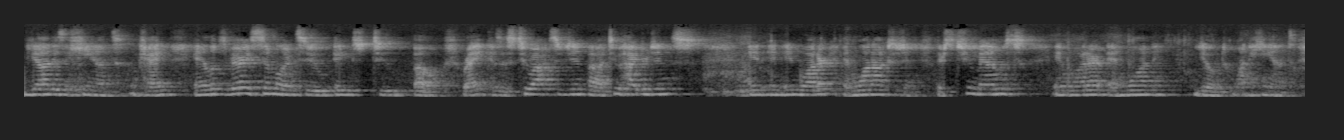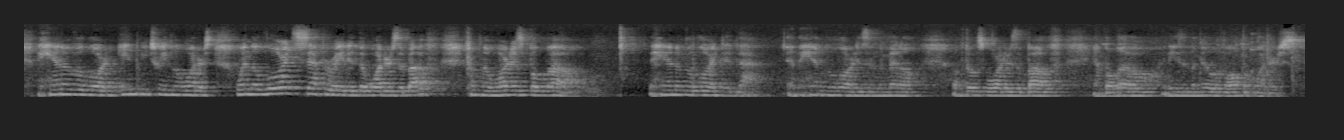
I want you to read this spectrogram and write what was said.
Yod is a hand, okay? And it looks very similar to H2O, right? Because there's two oxygen, uh, two hydrogens in, in, in water and one oxygen. There's two mems in water and one yod, one hand. The hand of the Lord in between the waters. When the Lord separated the waters above from the waters below, the hand of the Lord did that. And the hand of the Lord is in the middle of those waters above and below, and He's in the middle of all the waters.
